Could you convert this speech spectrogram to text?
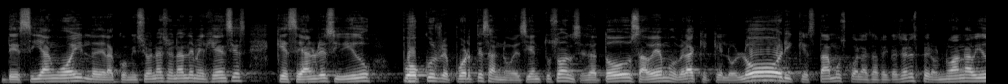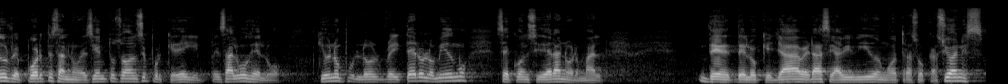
Decían hoy de la Comisión Nacional de Emergencias que se han recibido pocos reportes al 911. O sea, todos sabemos, ¿verdad?, que, que, el olor y que estamos con las afectaciones, pero no han habido reportes al 911 porque es algo que, lo, que uno, lo reitero lo mismo, se considera normal de, lo que ya ¿verdad? se ha vivido en otras ocasiones.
